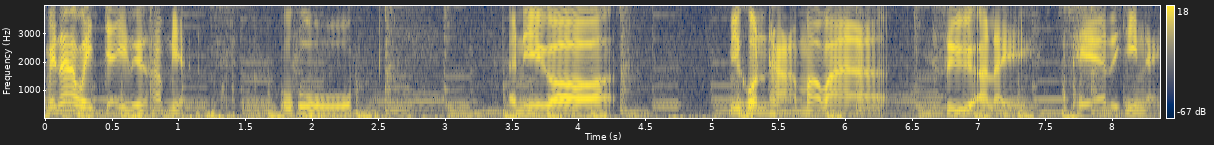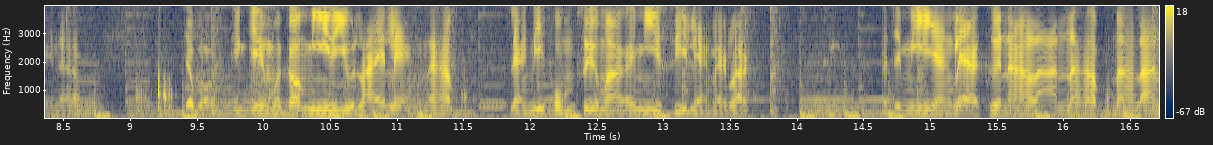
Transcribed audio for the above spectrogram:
ไม่น่าไว้ใจเลยครับเนี่ย โอ้โห อันนี้ก็มีคนถามมาว่าซื้ออะไรแท้ได้ที่ไหนนะครับ จะบอกจริง ๆ มันก็มีอยู่หลายแหล่งนะครับ แหล่งที่ผมซื้อมาก็มีสี่แหล่งหลักๆ ก็จะมีอย่างแรกคือหน้าร้านนะครับ หน้าร้าน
